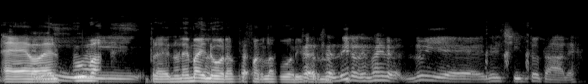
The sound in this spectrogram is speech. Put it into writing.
Eh, vabbè, il Puma lui- pre- non è mai l'ora per fare lavori Per, per lui. lui, non è mai- lui è nel chill totale.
